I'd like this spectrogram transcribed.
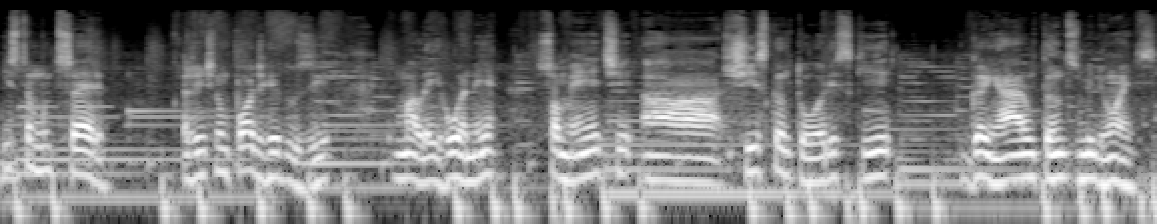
Isso é muito sério. A gente não pode reduzir uma lei Rouanet somente a X cantores que ganharam tantos milhões.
